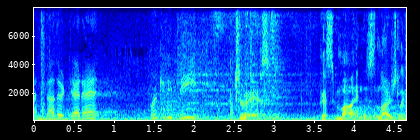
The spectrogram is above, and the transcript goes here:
Another dead end. Where could he be? Atreus, this mine is largely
